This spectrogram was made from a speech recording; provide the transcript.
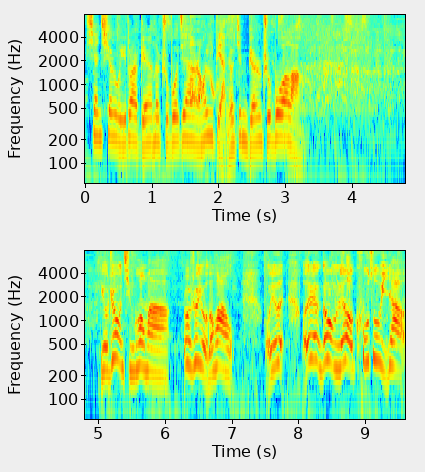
先切入一段别人的直播间，然后一点就进别人直播了。有这种情况吗？如果说有的话，我就我就想跟我们领导哭诉一下。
